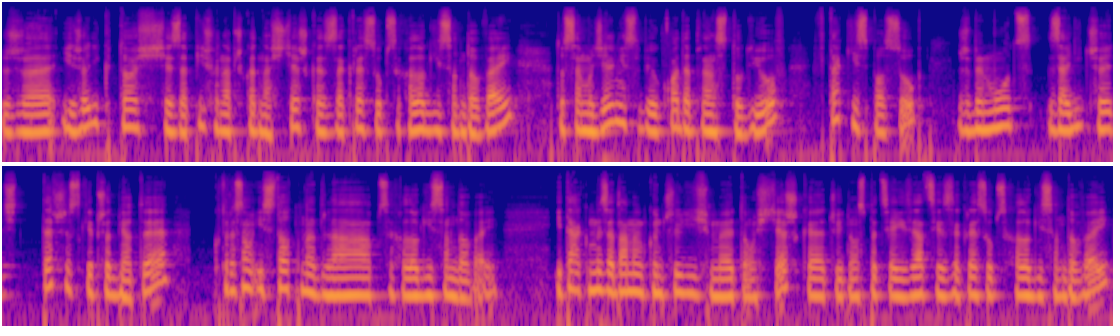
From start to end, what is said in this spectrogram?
że jeżeli ktoś się zapisze na przykład na ścieżkę z zakresu psychologii sądowej, to samodzielnie sobie układa plan studiów w taki sposób, żeby móc zaliczyć te wszystkie przedmioty, które są istotne dla psychologii sądowej. I tak, my z Adamem kończyliśmy tą ścieżkę, czyli tą specjalizację z zakresu psychologii sądowej.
